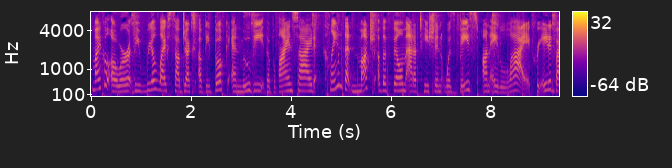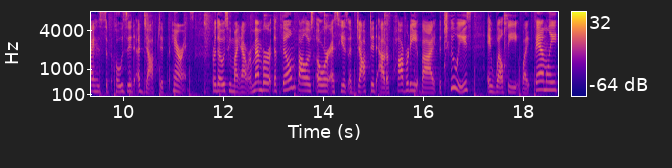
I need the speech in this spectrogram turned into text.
Michael Oher, the real life subject of the book and movie The Blind Side, claimed that much of the film adaptation was based on a lie created by his supposed adoptive parents. For those who might not remember, the film follows Oher as he is adopted out of poverty by the Tuohys, a wealthy white family,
